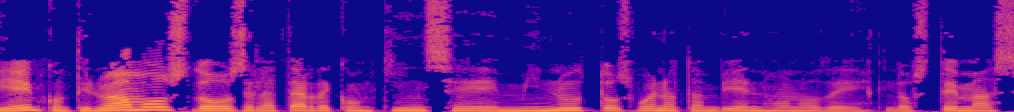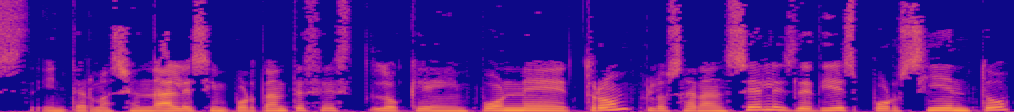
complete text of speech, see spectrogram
Bien, continuamos, dos de la tarde con 15 minutos. Bueno, también uno de los temas internacionales importantes es lo que impone Trump, los aranceles de 10%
